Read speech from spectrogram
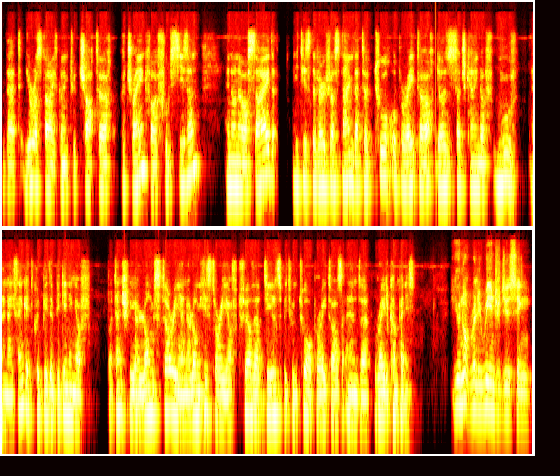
that eurostar is going to charter a train for a full season. And on our side it is the very first time that a tour operator does such kind of move. And i think it could be the beginning of potentially a long story and a long history of further deals between tour operators and uh, rail companies. You're not really reintroducing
